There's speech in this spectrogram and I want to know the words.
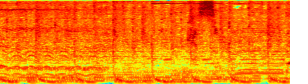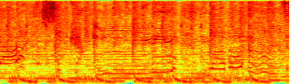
る霞んだ。世界に昇る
